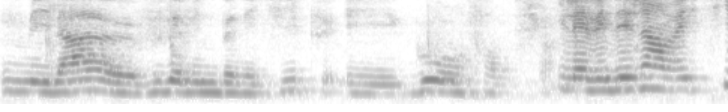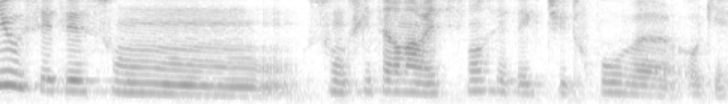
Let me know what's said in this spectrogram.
Mais là, vous avez une bonne équipe et go ensemble. Tu vois. Il avait déjà investi ou c'était son, son critère d'investissement, c'était que tu trouves OK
